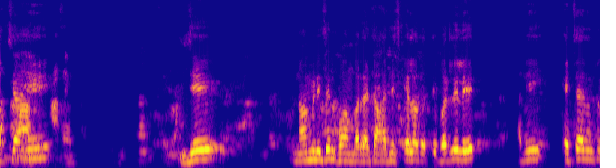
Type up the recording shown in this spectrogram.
पक्षाने जे नॉमिनेशन फॉर्म भरायचा आदेश केला होता ते भरलेले आहेत. आणि याच्यानंतर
